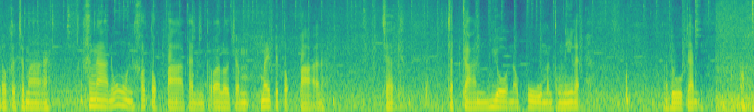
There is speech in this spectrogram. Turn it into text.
เราก็จะมาข้างหน้านู่นเขาตกปลากัน แต่ว่าเราจะไม่ไปตกปลานะจะจัดการโยนเอาปูมันตรงนี้แหละ มาดูกัน โอ้โห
